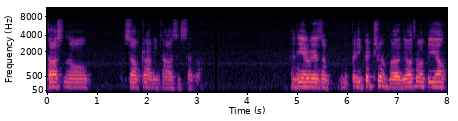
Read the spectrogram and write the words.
personal self-driving cars, etc. And here is a pretty picture of uh, the automobile,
